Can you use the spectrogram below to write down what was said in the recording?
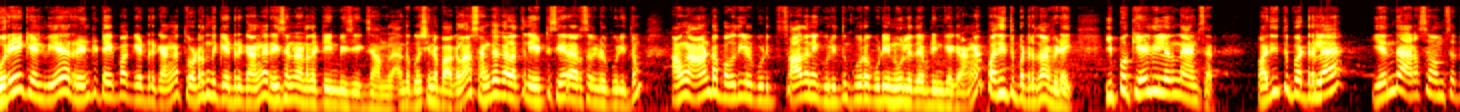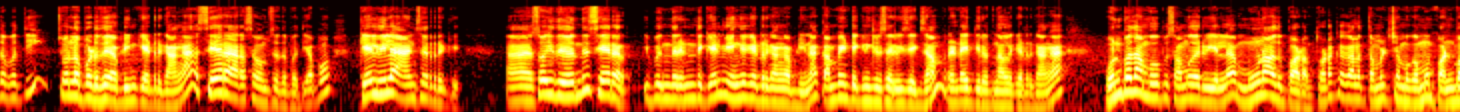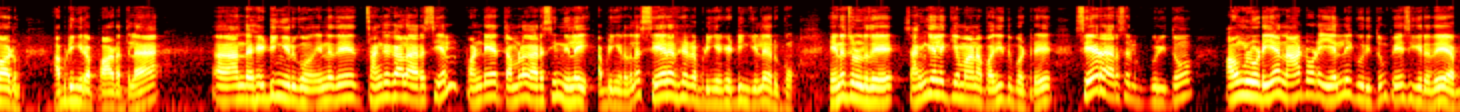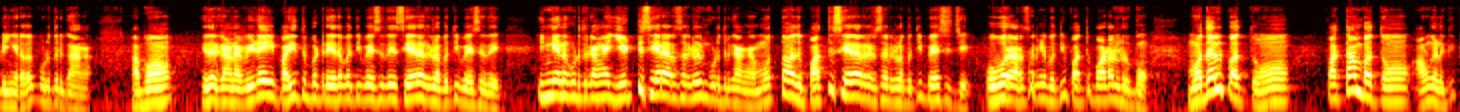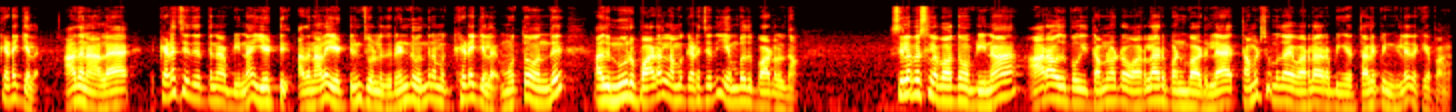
ஒரே கேள்வியை ரெண்டு டைப்பாக கேட்டிருக்காங்க தொடர்ந்து கேட்டிருக்காங்க ரீசெண்டாக நடந்த டிஎன்பிசி எக்ஸாமில் அந்த கொஸ்டினை பார்க்கலாம். சங்க காலத்தில் எட்டு சேர அரசர்கள் குறித்தும் அவங்க ஆண்ட பகுதிகள் குறித்து சாதனை குறித்தும் கூறக்கூடிய நூல் இது அப்படின்னு கேட்குறாங்க பதித்து பற்று தான் விடை. இப்போ கேள்வியிலிருந்து ஆன்சர் பதித்து பற்றில் எந்த அரச வம்சத்தை பற்றி சொல்லப்படுது அப்படின்னு கேட்டிருக்காங்க? சேர அரச வம்சத்தை பற்றி அப்போ கேள்வியில் ஆன்சர் இருக்குது ஸோ இது வந்து சேரர். இப்போ இந்த ரெண்டு கேள்வி எங்கே கேட்டிருக்காங்க அப்படின்னா கம்பைன் டெக்னிக்கல் சர்வீஸ் எக்ஸாம் ரெண்டாயிரத்தி இருபத்தி நாலில் கேட்டிருக்காங்க. ஒன்பதாம் வகுப்பு சமூக அறிவியலில் மூணாவது பாடம். தொடக்க கால தமிழ் சமூகமும் பண்பாடும் அப்படிங்கிற பாடத்தில் அந்த ஹெட்டிங் இருக்கும். என்னது? சங்ககால அரசியல் பண்டைய தமிழக அரசின் நிலை அப்படிங்கிறதுல சேரர்கள் அப்படிங்கிற ஹெட்டிங் கீழே இருக்கும். என்ன சொல்கிறது சங்க இலக்கியமான பதித்து பற்று சேர அரசர்களுக்கு குறித்தும் அவங்களுடைய நாட்டோட எல்லை குறித்தும் பேசுகிறது அப்படிங்கிறத கொடுத்துருக்காங்க. அப்போ இதற்கான விடை பதித்து பற்று எதை பற்றி பேசுது? சேரர்களை பற்றி பேசுது. இங்கே என்ன கொடுத்துருக்காங்க? எட்டு சேர அரசர்கள்னு கொடுத்துருக்காங்க. மொத்தம் அது பத்து சேர அரசர்களை பற்றி பேசிச்சு. ஒவ்வொரு அரசர்களை பற்றி பத்து பாடல் இருக்கும். முதல் பத்தும் பத்தாம் பத்தும் அவங்களுக்கு கிடைக்கல. அதனால் கிடைச்சது எத்தனை அப்படின்னா எட்டு. அதனால் எட்டுன்னு சொல்லுது. ரெண்டு வந்து நமக்கு கிடைக்கல. மொத்தம் வந்து அது நூறு பாடல் நமக்கு கிடைச்சது எண்பது பாடல் தான். சிலபஸில் பார்த்தோம் அப்படின்னா ஆறாவது பகுதி தமிழ்நாட்டோட வரலாறு பண்பாடில் தமிழ் சமுதாய வரலாறு அப்படிங்கிற தலைப்பின் கீழே இதை கேட்பாங்க.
